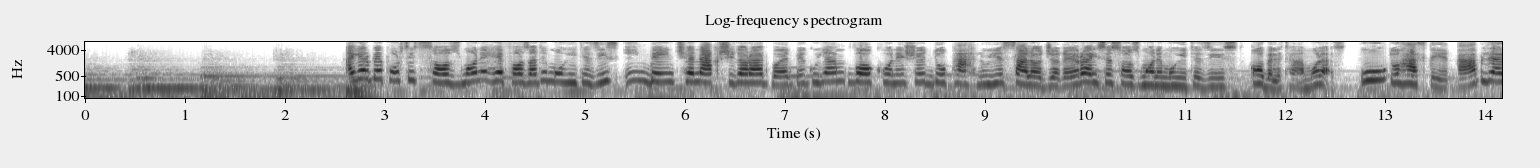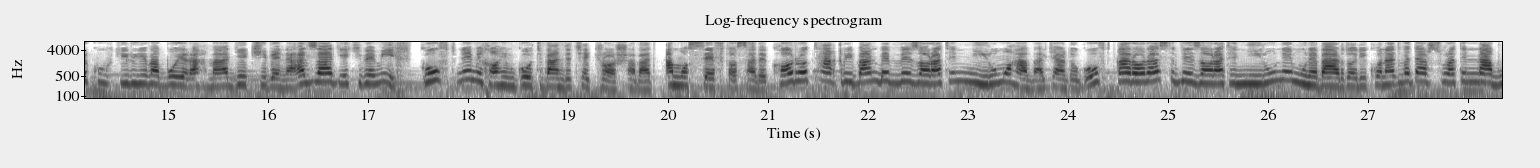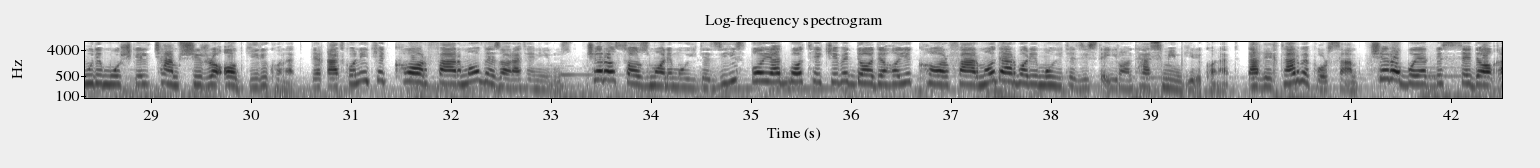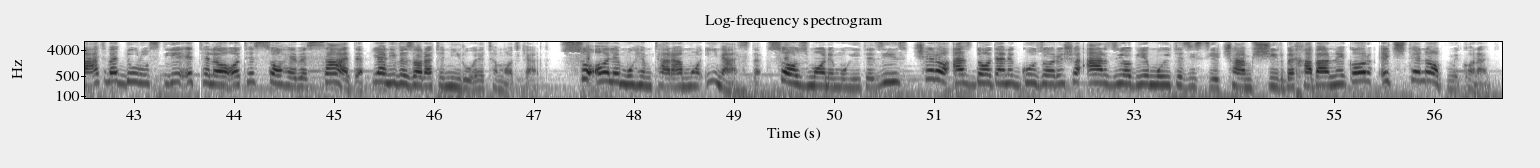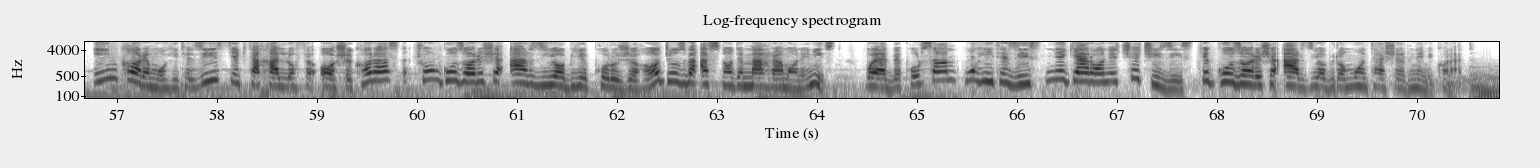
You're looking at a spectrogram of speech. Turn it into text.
اگر بپرسید سازمان حفاظت محیط زیست این بین چه نقشی دارد باید بگویم واکنش دو پهلوی سلاجقه رئیس سازمان محیط زیست قابل تحمل است. او دو هفته قبل در کوهگیرویه و بوی رحمت یکی به نل زد یکی به میخ. گفت نمی‌خواهیم گتوند تکرار شود اما صفر تا صد کار را تقریبا به وزارت نیرو محول کرد و گفت قرار است وزارت نیرو نمونه برداری کند و در صورت نبود مشکل چمشیر را آبگیری کند. دقت کنید که کارفرما وزارت نیروست چرا سازمان محیط زیست باید با تکیه به داده های کارفرما درباره محیط زیست ایران تصمیم گیری کند؟ دقیق تر بپرسم چرا باید به صداقت و درستی اطلاعات صاحب صد یعنی وزارت نیرو اعتماد کرد؟ سوال مهمتر اما این است سازمان محیط زیست چرا از دادن گزارش ارزیابی محیط زیستی چمشیر به خبرنگار اجتناب می کند این کار محیط زیست یک تخلف آشکار است چون گزارش ارزیابی پروژه ها جزو اسناد محرمانه نیست. باید بپرسم محیط زیست نگران چه چیزی است که گزارش ارزیابی را منتشر نمی کند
